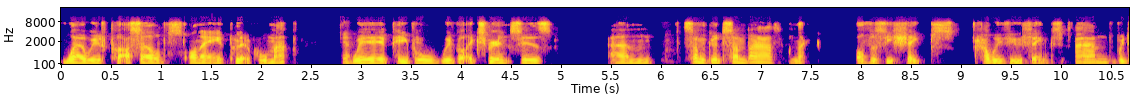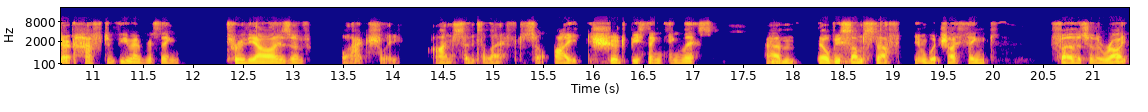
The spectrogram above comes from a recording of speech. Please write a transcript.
where we've put ourselves on a political map. Yeah. We're people, we've got experiences, um, some good, some bad, and that obviously shapes how we view things. And we don't have to view everything through the eyes of, well, actually, I'm centre left, so I should be thinking this. Mm. Um, there'll be some stuff in which I think further to the right,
